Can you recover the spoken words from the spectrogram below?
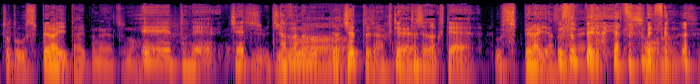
ちょっと薄っぺらいタイプのやつの。えーっとね、ジェじッタか自分が乗なっいや、ジェットじゃなくてジェッ、タじゃなくて、薄っぺらいやつ、ね。薄っぺらいやつですそうかなんですよ。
